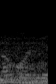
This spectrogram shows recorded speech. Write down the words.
snowboarding.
